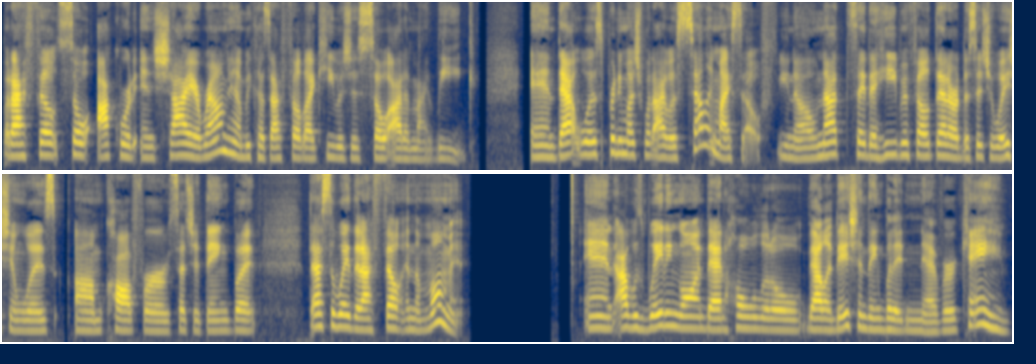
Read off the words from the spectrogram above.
But I felt so awkward and shy around him because I felt like he was just so out of my league. And that was pretty much what I was telling myself, you know, not to say that he even felt that or the situation was um, called for such a thing, but that's the way that I felt in the moment. And I was waiting on that whole little validation thing, but it never came.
